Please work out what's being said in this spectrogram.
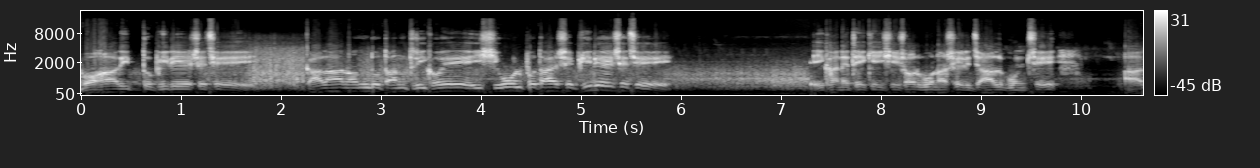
মহাদিত্য ফিরে এসেছে। কালানন্দ তান্ত্রিক হয়ে এই শিমুল পোতায় সে ফিরে এসেছে। এখানে থেকেই সে সর্বনাশের জাল বুনছে। আর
